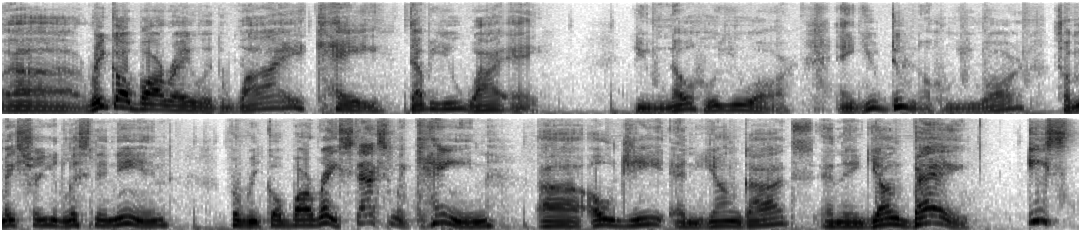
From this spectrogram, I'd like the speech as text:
Uh, Rico Barre with Y K W Y A. You know who you are, and you do know who you are. So make sure you're listening in for Rico Barre. Stacks McCain, uh, OG, and Young Gods, and then Young Bang, East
